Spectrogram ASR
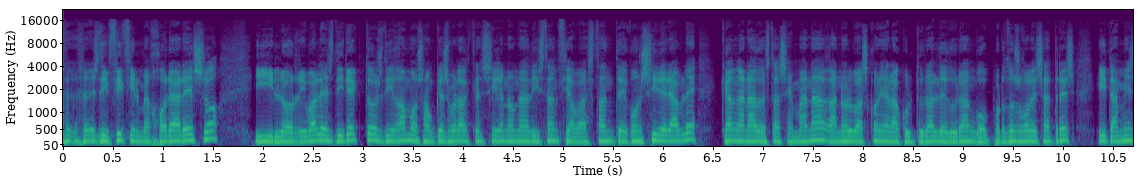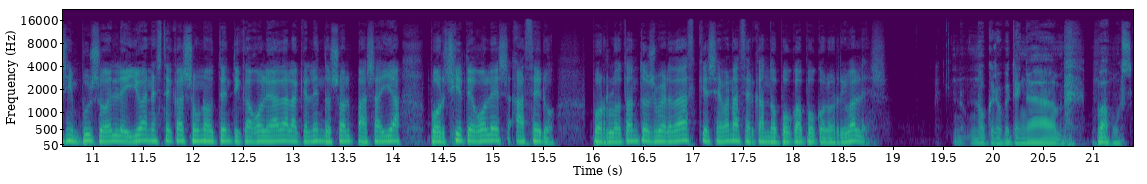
es difícil mejorar eso. Y los rivales directos, digamos, aunque es verdad que siguen a una distancia bastante considerable, que han ganado esta semana. Ganó el Vasconia la Cultural de Durango por dos goles a tres y también se impuso el Leioa, en este caso una auténtica goleada, la que el Endosol pasa ya por siete goles a cero. Por lo tanto, es verdad que se van acercando poco a poco los rivales. No, creo que tenga, vamos,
